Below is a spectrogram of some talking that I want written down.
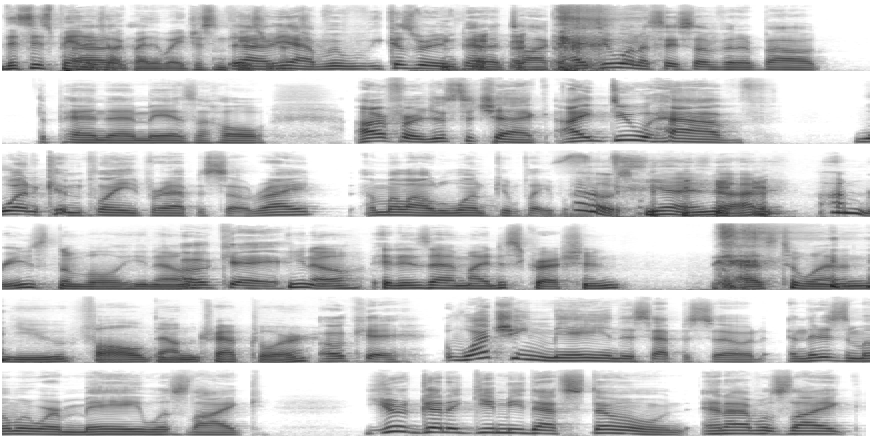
This is Panda uh, Talk, by the way, just in case Yeah, you're yeah, not- because we're in Panda Talk, I do want to say something about the Panda and May as a whole. Arthur, just to check, I do have one complaint per episode, right? I'm allowed one complaint per Oh episode. yeah, no, I'm I'm reasonable. You know. Okay. You know, it is at my discretion as to when you fall down the trapdoor. Okay. Watching May in this episode, and there's a moment where May was like, You're gonna give me that stone. And I was like,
